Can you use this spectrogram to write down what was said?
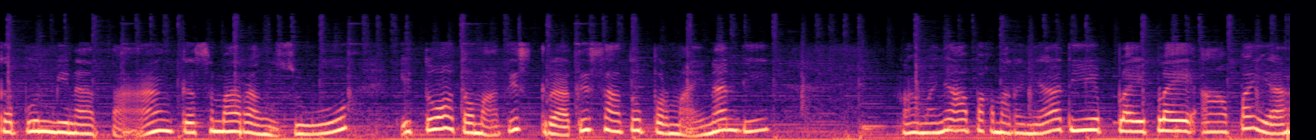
kebun binatang ke Semarang Zoo itu otomatis gratis satu permainan di namanya apa kemarin ya? Di play play apa ya?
